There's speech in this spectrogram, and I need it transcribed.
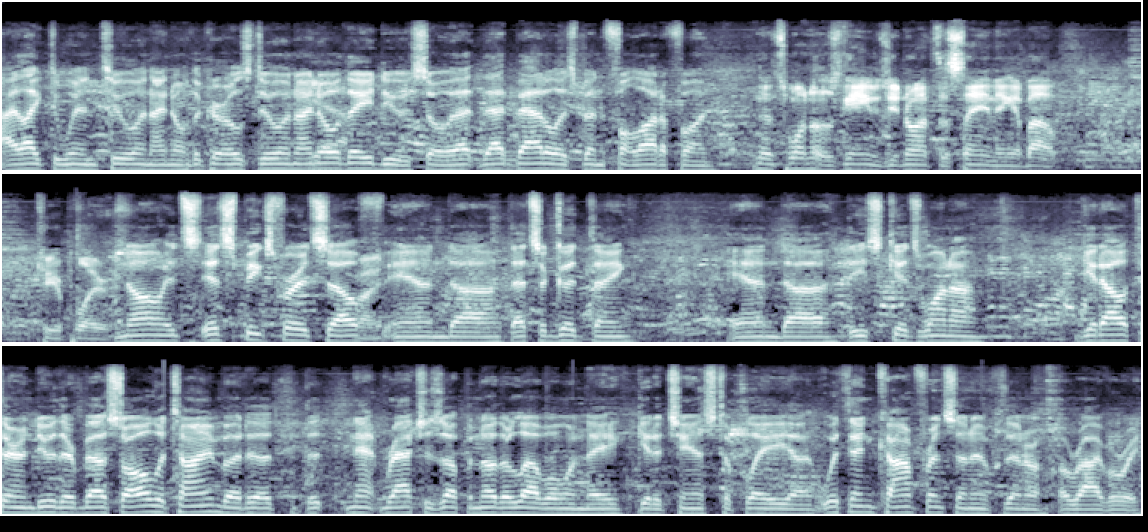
I like to win too, and I know the girls do, and I know they do. So that, that battle has been a lot of fun. It's one of those games you don't have to say anything about to your players. No, it's it speaks for itself, and uh, that's a good thing. And uh, these kids want to get out there and do their best all the time, but uh, the net ratchets up another level when they get a chance to play uh, within conference and within a, a rivalry.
